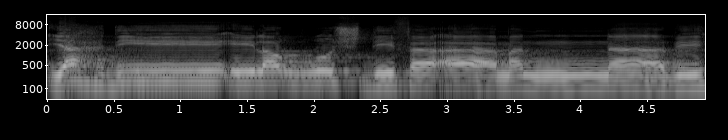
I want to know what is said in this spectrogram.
يهدي إلى الرشد فآمنا به.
